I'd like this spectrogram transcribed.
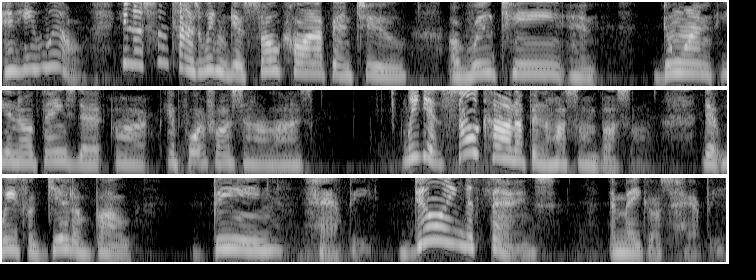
And He will. You know, sometimes we can get so caught up into a routine and doing, you know, things that are important for us in our lives, we get so caught up in the hustle and bustle that we forget about being happy, doing the things that make us happy.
